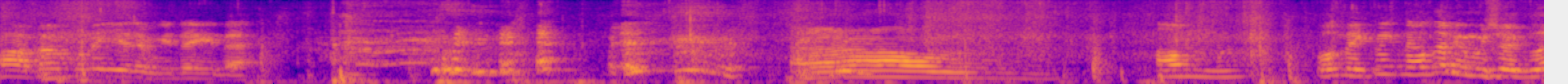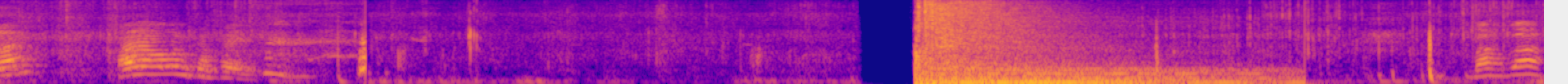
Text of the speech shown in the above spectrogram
Aa ben bunu yerim gide gide. Ham. Oğlum ekmek ne kadar yumuşak lan. Hani oğlum köpeği. bak bak.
